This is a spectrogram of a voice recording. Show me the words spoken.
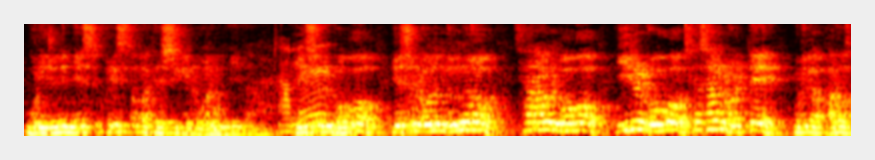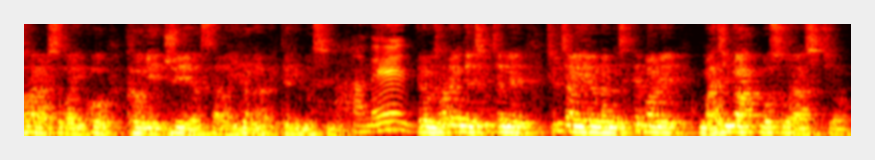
우리 주님 예수 그리스도가 되시기를 원합니다. 아멘. 예수를 보고 예수를 보는 눈으로 사람을 보고 일을 보고 세상을 볼 때 우리가 바로 살아갈 수가 있고 거기에 주의 역사가 일어나게 되는 것입니다. 아멘. 여러분 사도행전 7장에 7장에 일어나는 스테반의 마지막 모습을 아시죠?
